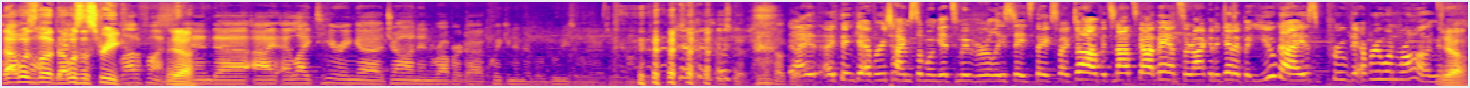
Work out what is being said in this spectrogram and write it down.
That was the that was the streak. A lot of fun. Yeah. And uh, I, I liked hearing uh, John and Robert uh, quaking in their little booties over there. as we were going through it. That was good. That was good. It felt good. I, I think every time someone gets movie release dates, they expect, oh, if it's not Scott Mantz, they're not going to get it. But you guys proved everyone wrong. Yeah.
